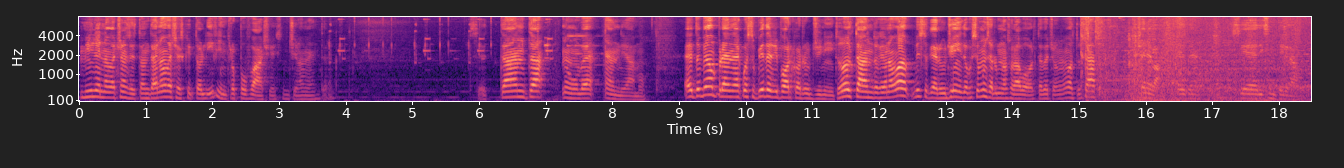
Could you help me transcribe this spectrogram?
1979 c'è scritto lì, fin troppo facile, sinceramente, ragazzi. 79 e andiamo. E dobbiamo prendere questo piede di porco arrugginito. Soltanto che una volta, visto che è arrugginito, possiamo usarlo una sola volta. Perciò una volta usato, se ne va. Vedete? Si è disintegrato.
